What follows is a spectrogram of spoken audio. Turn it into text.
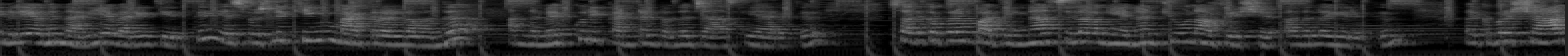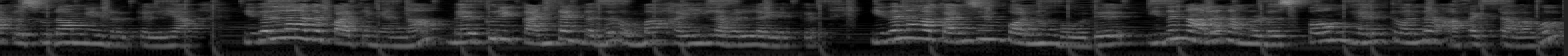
இதுலேயே வந்து நிறைய வெரைட்டி இருக்குது எஸ்பெஷலி கிங் மேக்ரலில் வந்து அந்த மெர்க்குரி கண்டென்ட் வந்து ஜாஸ்தியாக இருக்குது ஸோ அதுக்கப்புறம் பார்த்தீங்கன்னா சில வகையான டியூனா ஃபிஷ் அதில் இருக்குது அதுக்கப்புறம் ஷார்க்கு சுறா மீன் இருக்கு இல்லையா? இதெல்லாம் வந்து பார்த்தீங்கன்னா மெர்குரி கண்டென்ட் வந்து ரொம்ப ஹை லெவலில் இருக்குது இதை நம்ம கன்சியூம் பண்ணும்போது இதனால் நம்மளோட ஸ்பெர்ம் ஹெல்த் வந்து அஃபெக்ட் ஆகும்.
